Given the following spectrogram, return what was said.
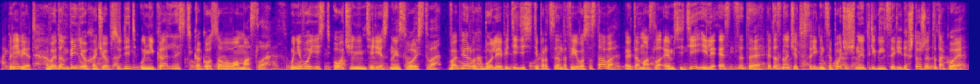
Привет! В этом видео хочу обсудить уникальность кокосового масла. У него есть очень интересные свойства. Во-первых, более 50% его состава — это масло MCT или SCT. Это значит среднецепочечные триглицериды. Что же это такое?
